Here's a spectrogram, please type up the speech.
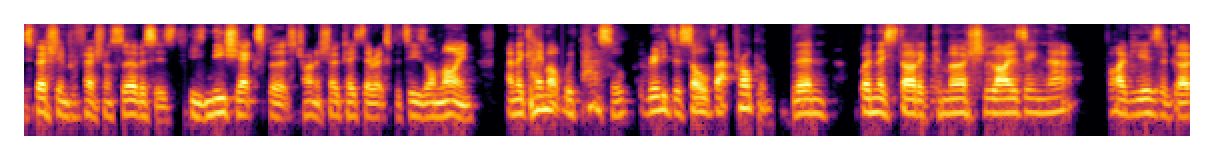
especially in professional services, these niche experts trying to showcase their expertise online. And they came up with Passle really to solve that problem. Then, when they started commercializing that five years ago,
